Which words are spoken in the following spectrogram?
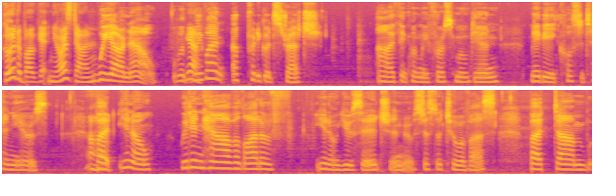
good about getting yours done. We are now. We, Yeah. we went a pretty good stretch, uh, I think, when we first moved in, maybe close to 10 years. Uh-huh. But, you know, we didn't have a lot of, you know, usage, and it was just the two of us. But um,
